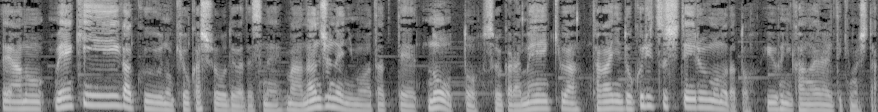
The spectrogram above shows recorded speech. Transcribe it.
であの免疫学の教科書ではですね、まあ、何十年にもわたって脳とそれから免疫は互いに独立しているものだというふうに考えられてきました、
